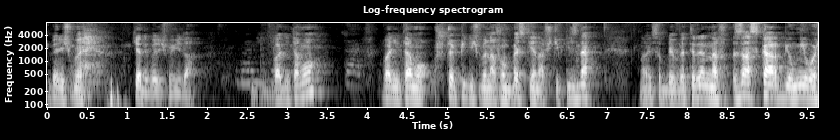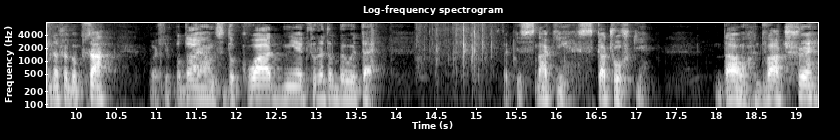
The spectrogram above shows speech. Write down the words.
Byliśmy, kiedy byliśmy Ida? Dwa dni temu? Dwa dni temu szczepiliśmy naszą bestię na wściekliznę. No i sobie weterynarz zaskarbił miłość naszego psa, właśnie podając dokładnie, które to były te takie snaki z kaczuszki. Dał dwa, trzy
